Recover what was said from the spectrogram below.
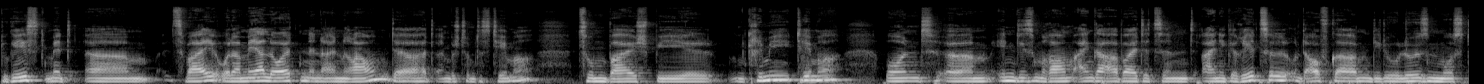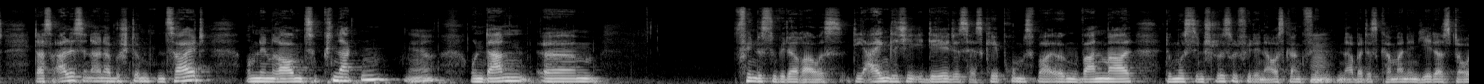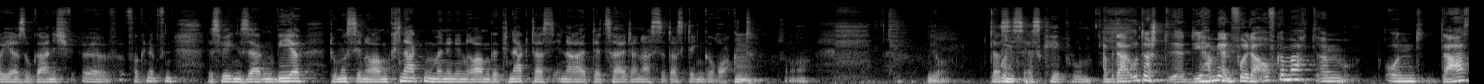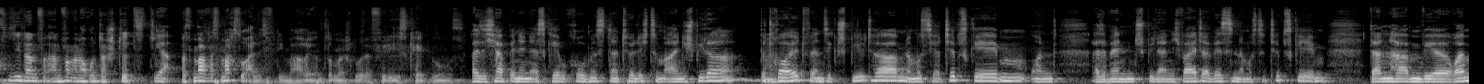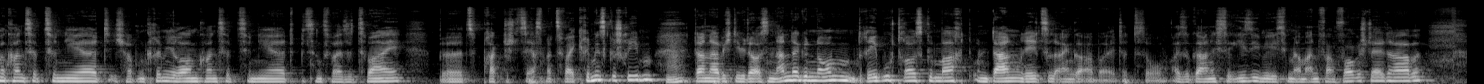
Du gehst mit ähm, zwei oder mehr Leuten in einen Raum, der hat ein bestimmtes Thema, zum Beispiel ein Krimi-Thema. Mhm und ähm, in diesem Raum eingearbeitet sind einige Rätsel und Aufgaben, die du lösen musst. Das alles in einer bestimmten Zeit, um den Raum zu knacken. Ja? Und dann ähm, findest du wieder raus. Die eigentliche Idee des Escape Rooms war irgendwann mal, du musst den Schlüssel für den Ausgang finden, mhm. aber das kann man in jeder Story ja so gar nicht äh, verknüpfen. Deswegen sagen wir, du musst den Raum knacken. Wenn du den Raum geknackt hast innerhalb der Zeit, dann hast du das Ding gerockt. Mhm. So. Ja, das und, ist Escape Room. Aber da die haben ja einen Fulda aufgemacht ähm, und da hast du sie dann von Anfang an auch unterstützt. Ja. Was, mach, was machst du alles für die Marion zum Beispiel oder für die Escape Rooms? Also ich habe in den Escape Rooms natürlich zum einen die Spieler betreut, mhm. wenn sie gespielt haben. Da musst du ja Tipps geben und also wenn Spieler nicht weiter wissen, dann musst du Tipps geben. Dann haben wir Räume konzeptioniert. Ich habe einen Krimi-Raum konzeptioniert, beziehungsweise zwei äh, praktisch zuerst mal zwei Krimis geschrieben, mhm. dann habe ich die wieder auseinandergenommen, ein Drehbuch draus gemacht und dann Rätsel eingearbeitet. So, also gar nicht so easy, wie ich es mir am Anfang vorgestellt habe.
